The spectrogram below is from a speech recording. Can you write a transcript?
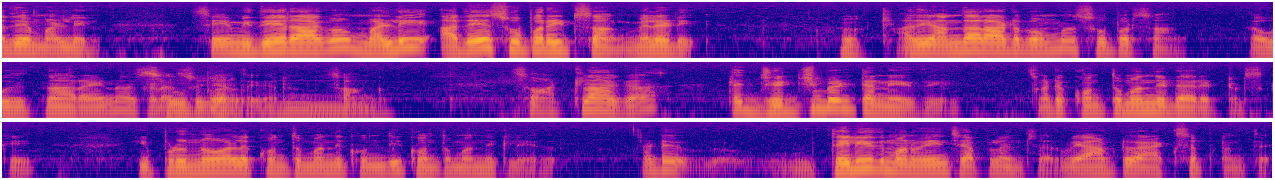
అదే మళ్ళీ. సేమ్ ఇదే రాగం మళ్ళీ అదే సూపర్ హిట్ సాంగ్ మెలడీ. అది అందాల ఆట బొమ్మ సూపర్ సాంగ్. ఉదిత్ నారాయణ అక్కడ సుజాత గారు సాంగ్. సో అట్లాగా అంటే జడ్జిమెంట్ అనేది అంటే కొంతమంది డైరెక్టర్స్కి ఇప్పుడున్న వాళ్ళకి కొంతమందికి ఉంది కొంతమందికి లేదు. అంటే తెలియదు మనం ఏం చెప్పలేము sir. We have to accept అంతే.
